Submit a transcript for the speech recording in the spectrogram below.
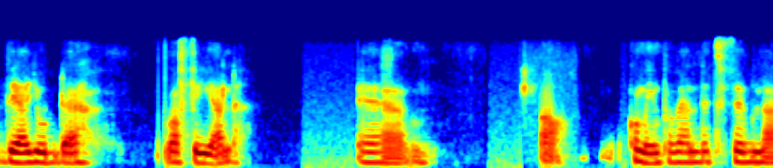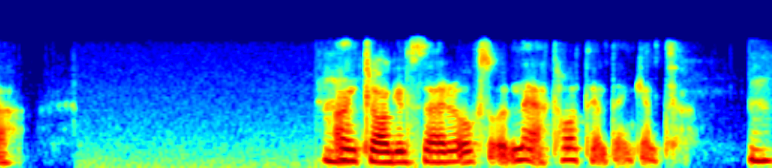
det jag gjorde var fel. Eh, ja, kom in på väldigt fula mm. anklagelser och så, näthat helt enkelt. Mm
